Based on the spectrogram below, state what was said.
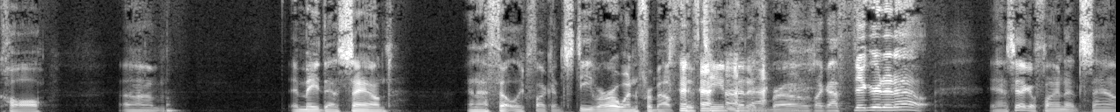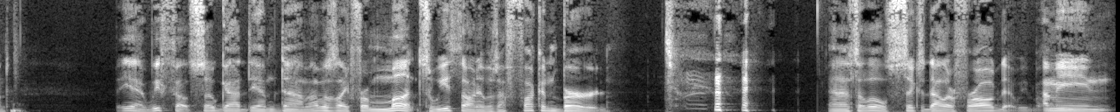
call, um, it made that sound and I felt like fucking Steve Irwin for about 15 minutes, bro. I was like, I figured it out. Yeah, see I can find that sound. But yeah, we felt so goddamn dumb. I was like, for months, we thought it was a fucking bird. and it's a little $6 frog that we bought. I mean,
